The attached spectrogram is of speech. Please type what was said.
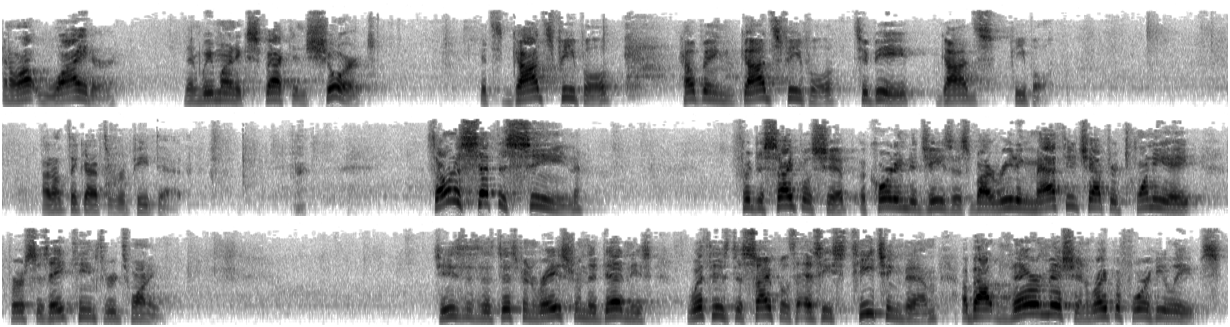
and a lot wider than we might expect. In short, it's God's people helping God's people to be God's people. I don't think I have to repeat that. So I want to set the scene for discipleship according to Jesus by reading Matthew chapter 28 verses 18 through 20. Jesus has just been raised from the dead and he's with his disciples as he's teaching them about their mission right before he leaves.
